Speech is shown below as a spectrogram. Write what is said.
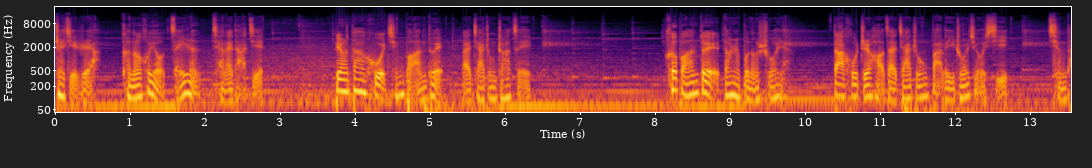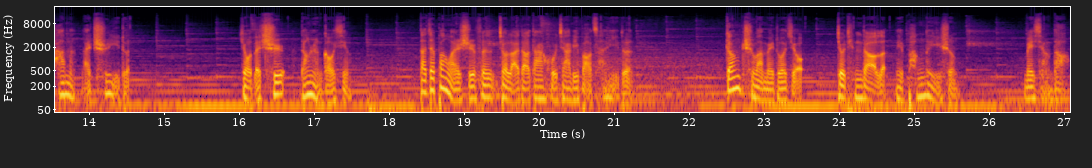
这几日呀可能会有贼人前来打劫，并让大户请保安队来家中抓贼。和保安队当然不能说呀，大户只好在家中摆了一桌酒席，请他们来吃一顿。有的吃，当然高兴。大家傍晚时分就来到大户家里饱餐一顿。刚吃完没多久，就听到了那“砰”的一声，没想到，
